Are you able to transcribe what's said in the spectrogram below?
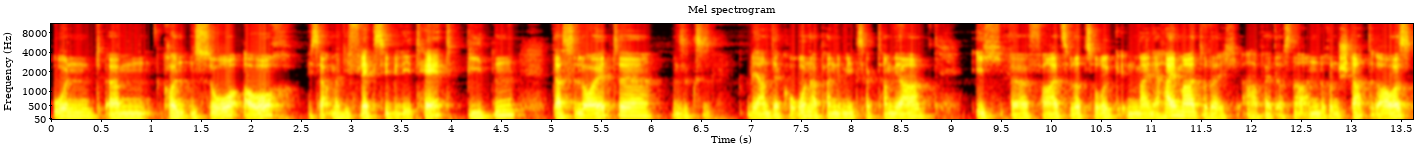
und ähm, konnten so auch ich sag mal, die Flexibilität bieten, dass Leute während der Corona-Pandemie gesagt haben, ja, ich äh, fahre jetzt wieder zurück in meine Heimat oder ich arbeite aus einer anderen Stadt raus,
